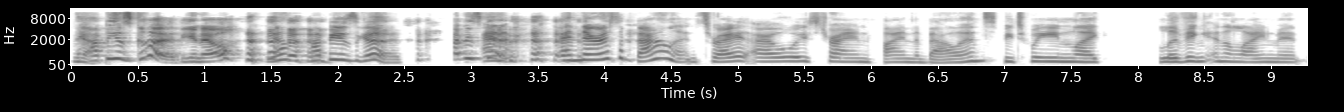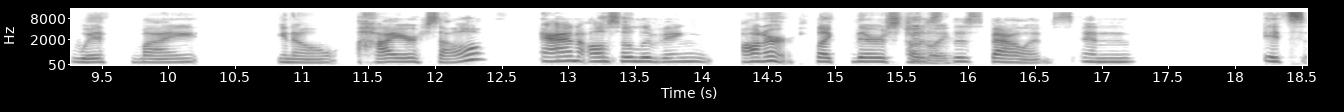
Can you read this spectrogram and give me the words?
Yeah. Happy is good, you know? yeah, happy is good. happy is good. and, and there is a balance, right? I always try and find the balance between like living in alignment with my, you know, higher self and also living on earth. Like there's totally. just this balance. And it's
